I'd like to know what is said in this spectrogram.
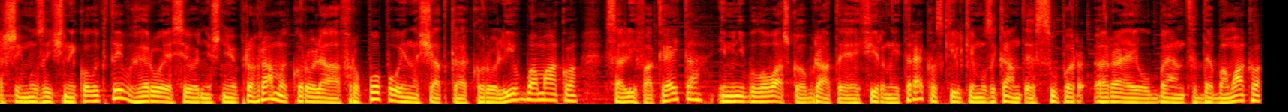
Перший музичний колектив героя сьогоднішньої програми короля Афропопу і нащадка королів Бамако Саліфа Кейта. І мені було важко обрати ефірний трек, оскільки музиканти Super Rail Band де Бамако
